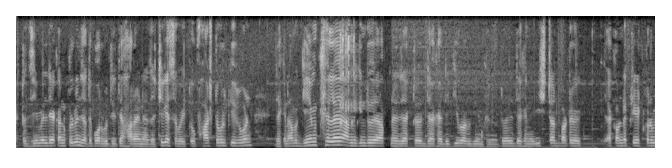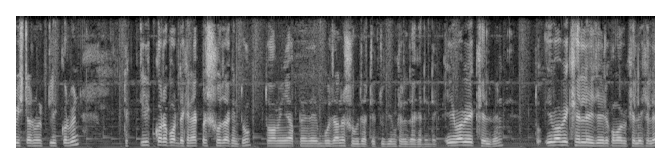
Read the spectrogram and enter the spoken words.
একটা জিমেল দিয়ে অ্যাকাউন্ট করবেন যাতে পরবর্তীতে হারায় না যায়। ঠিক আছে ভাই? তো ফার্স্ট অফ অল কী করবেন? দেখেন আবার গেম খেলে আমি কিন্তু আপনাদের একটা দেখাই দিই কীভাবে গেম খেলবেন। তো দেখেন স্টার্ট বাটনে অ্যাকাউন্টটা ক্রিয়েট করবে স্টার্ট বাটনে ক্লিক করবেন। তো ক্লিক করার পর দেখেন, একবার সোজা কিন্তু, তো আমি আপনাদের বোঝানোর সুবিধাটা একটু গেম খেলে দেখাই দিন দেখেন এইভাবে খেলবেন। তো এভাবে খেললে যে এরকমভাবে খেলে খেলে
